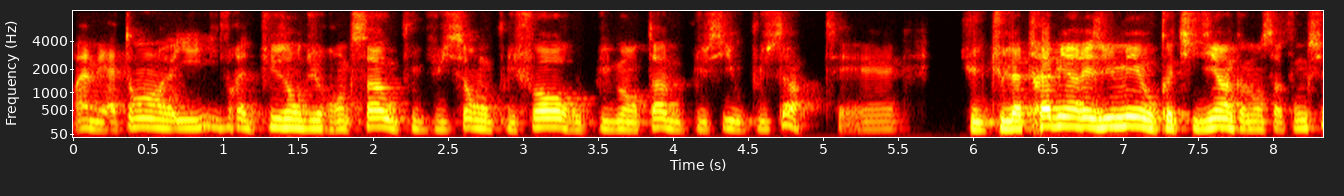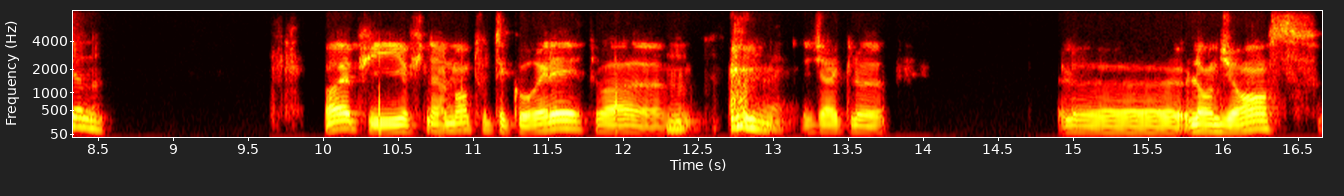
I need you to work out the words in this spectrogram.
ouais, mais attends, il devrait être plus endurant que ça, ou plus puissant, ou plus fort, ou plus mental, ou plus ci, ou plus ça. Tu, tu l'as très bien résumé au quotidien, comment ça fonctionne. Ouais, puis finalement, tout est corrélé, tu vois. euh, Mm. Ouais. je dirais que le, le, l'endurance,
